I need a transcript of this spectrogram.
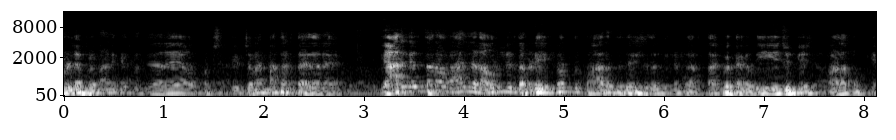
ಒಳ್ಳೆ ಪ್ರಣಾಳಿಕೆ ತಂದಿದ್ದಾರೆ. ಅವ್ರ ಪಕ್ಷಕ್ಕೆ ಚೆನ್ನಾಗಿ ಮಾತಾಡ್ತಾ ಇದ್ದಾರೆ. ಯಾರು ಗೆಲ್ತಾರೋ ಅವ್ರು ಆಗ್ಲಿಲ್ಲ. ಅವ್ರು ನೋಡಿ, ಇನ್ನೊಂದು ಭಾರತ ದೇಶದಲ್ಲಿ ನಿಮ್ಗೆ ಅರ್ಥ ಆಗ್ಬೇಕಾಗುತ್ತೆ ಈ ಎಜುಕೇಶನ್ ಬಹಳ ಮುಖ್ಯ.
